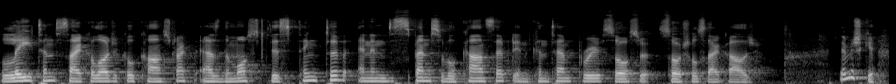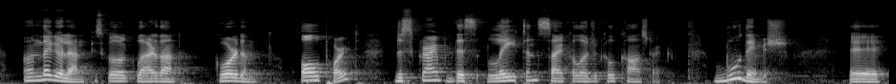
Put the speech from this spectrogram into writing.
latent psychological construct as the most distinctive and indispensable concept in contemporary social psychology. Demiş ki önde gelen psikologlardan Gordon Allport described this latent psychological construct. Bu demiş e,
